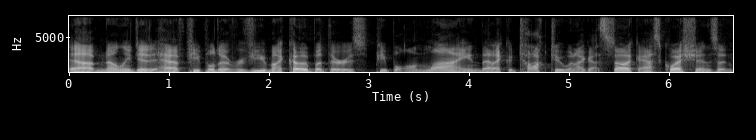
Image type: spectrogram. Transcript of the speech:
Um, not only did it have people to review my code, but there is people online that I could talk to when I got stuck, ask questions, and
